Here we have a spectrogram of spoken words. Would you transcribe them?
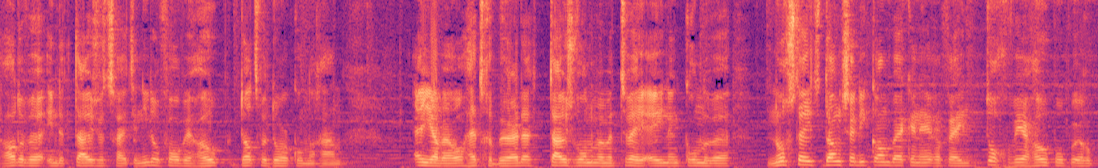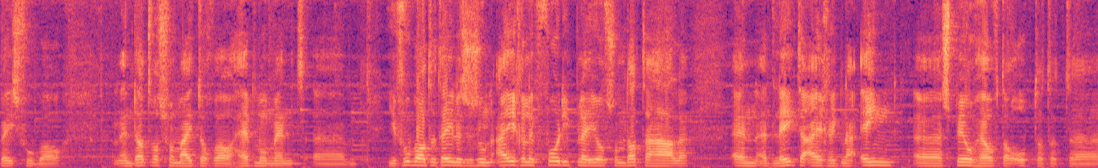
hadden we in de thuiswedstrijd in ieder geval weer hoop dat we door konden gaan. En jawel, het gebeurde. Thuis wonnen we met 2-1 en konden we nog steeds dankzij die comeback in Heerenveen toch weer hopen op Europees voetbal. En dat was voor mij toch wel het moment. Uh, je voetbalt het hele seizoen eigenlijk voor die play-offs om dat te halen. En het leek er eigenlijk na één uh, speelhelft al op dat het, uh,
